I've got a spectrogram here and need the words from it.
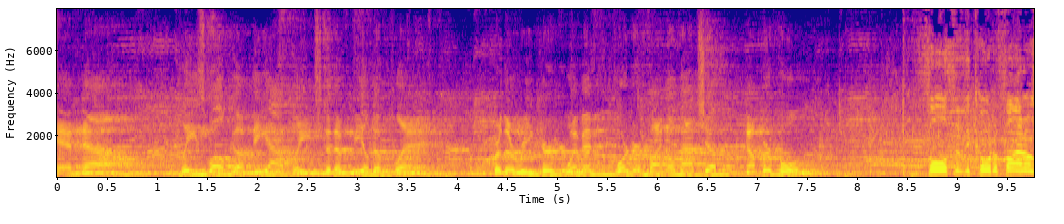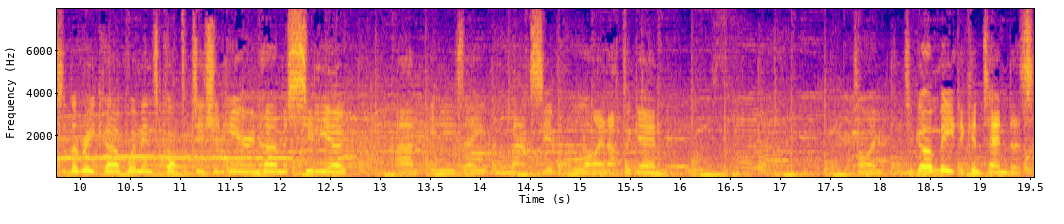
And now, please welcome the athletes to the field of play for the recurve women quarterfinal matchup number four. Fourth of the quarterfinals in the recurve women's competition here in Hermosillo, and it is a massive lineup again. Time to go and meet the contenders.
